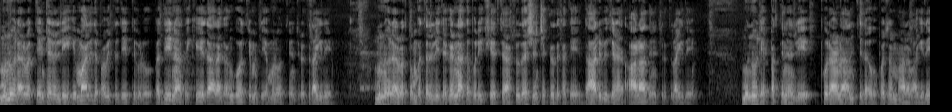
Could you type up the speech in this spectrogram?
ಮುನ್ನೂರ ಅರವತ್ತೆಂಟರಲ್ಲಿ ಹಿಮಾಲಯದ ಪವಿತ್ರ ತೀರ್ಥಗಳು ಬದ್ರಿನಾಥ, ಕೇದಾರ, ಗಂಗೋತ್ರಿ ಮತ್ತು ಯಮುನೋತ್ರಿಯನ್ನು ತಿಳಿಸಲಾಗಿದೆ ಮುನ್ನೂರ ಅರವತ್ತೊಂಬತ್ತರಲ್ಲಿ ಜಗನ್ನಾಥಪುರಿ ಕ್ಷೇತ್ರ ಸುದರ್ಶನ ಚಕ್ರದ ಕಥೆ, ದಾರಿ ವಿಗ್ರಹ ಆರಾಧನೆ ತಿಳಿಸಲಾಗಿದೆ ಮುನ್ನೂರ ಎಪ್ಪತ್ತನಲ್ಲಿ ಪುರಾಣ ಅಂತ್ಯದ ಉಪಸಂಹಾರವಾಗಿದೆ.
